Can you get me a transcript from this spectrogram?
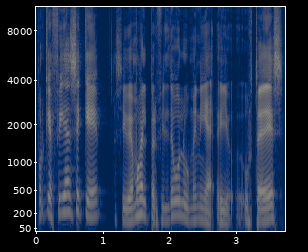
Porque fíjense que si vemos el perfil de volumen y, ustedes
